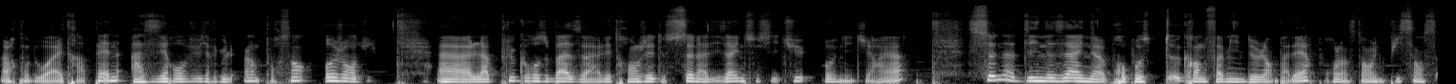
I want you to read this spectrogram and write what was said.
alors qu'on doit être à peine à 0,1% aujourd'hui. Euh, la plus grosse base à l'étranger de Sona Design se situe au Nigeria. Sona Design propose deux grandes familles de lampadaires, pour l'instant une puissance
